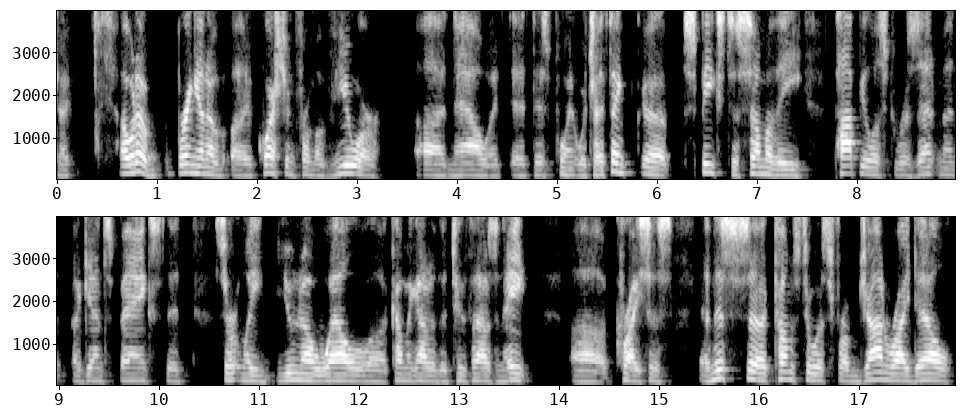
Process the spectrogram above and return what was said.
Okay. I want to bring in a, a question from a viewer uh, now at, at this point, which I think uh, speaks to some of the populist resentment against banks that certainly you know well uh, coming out of the 2008 uh, crisis. And this uh, comes to us from John Rydell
